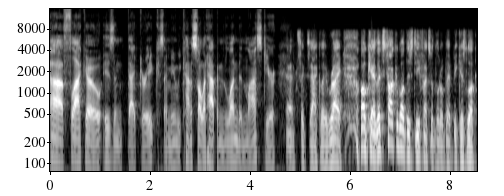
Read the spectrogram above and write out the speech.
uh, Flacco isn't that great because I mean we kind of saw what happened in London last year. That's exactly right. Okay, let's talk about this defense a little bit because look,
